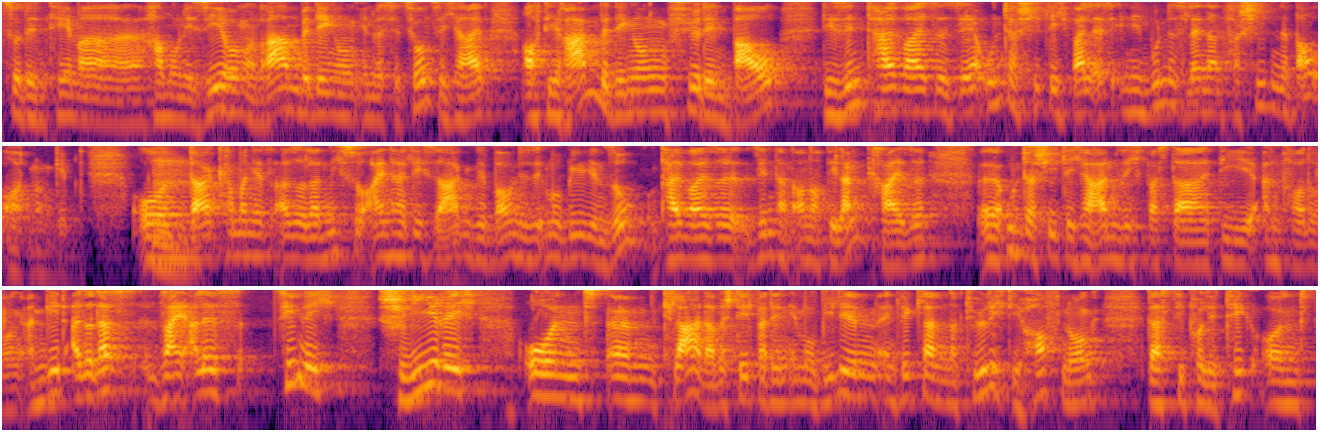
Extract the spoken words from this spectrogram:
zu dem Thema Harmonisierung und Rahmenbedingungen, Investitionssicherheit. Auch die Rahmenbedingungen für den Bau, die sind teilweise sehr unterschiedlich, weil es in den Bundesländern verschiedene Bauordnungen gibt. Und mhm. da kann man jetzt also dann nicht so einheitlich sagen, wir bauen diese Immobilien so. Und teilweise sind dann auch noch die Landkreise äh, unterschiedlicher Ansicht, was da die Anforderungen angeht. Also das sei alles ziemlich schwierig und ähm, klar, da besteht bei den Immobilienentwicklern natürlich die Hoffnung, dass die Politik und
